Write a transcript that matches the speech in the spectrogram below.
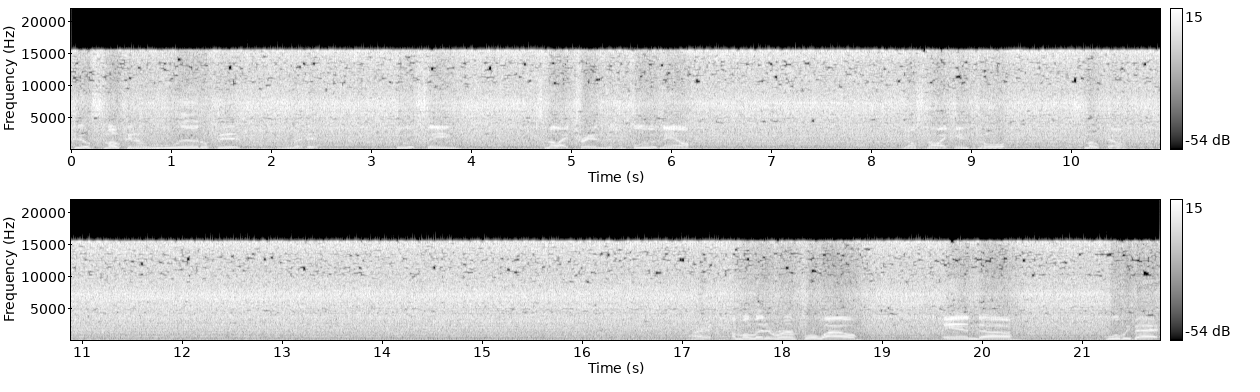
Still smoking a little bit, let it do its thing smell like transmission fluid now. It don't smell like engine oil. The smoke don't. Alright, I'm gonna let it run for a while and uh, we'll be back.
